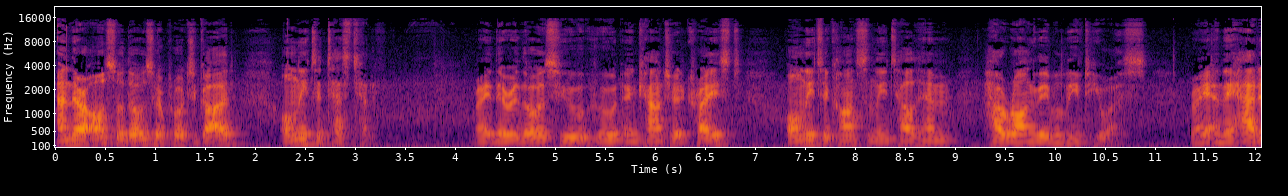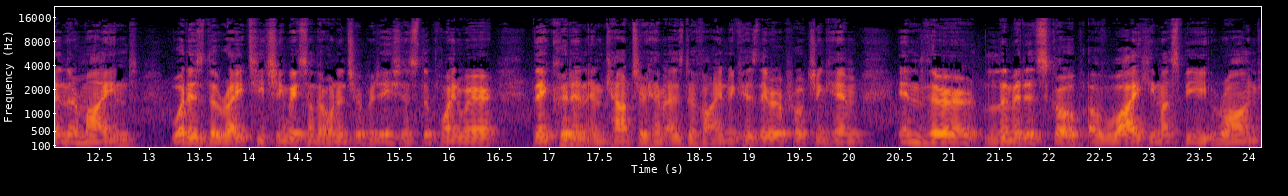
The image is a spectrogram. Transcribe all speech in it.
And there are also those who approach God only to test Him right? There were those who, who encountered Christ only to constantly tell him how wrong they believed he was, right? And they had in their mind what is the right teaching based on their own interpretations to the point where they couldn't encounter him as divine because they were approaching him in their limited scope of why he must be wrong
